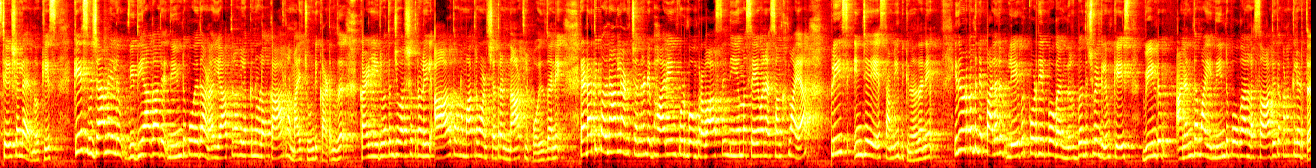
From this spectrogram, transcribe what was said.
സ്റ്റേഷനിലായിരുന്നു കേസ്. കേസ് വിചാരണയിലും വിധിയാകാതെ നീണ്ടുപോയതാണ് യാത്രാ വിലക്കിനുള്ള കാരണമായി ചൂണ്ടിക്കാട്ടുന്നത്. കഴിഞ്ഞ ഇരുപത്തഞ്ച് വർഷത്തിനുള്ളിൽ ആറ് തവണ മാത്രമാണ് ചന്ദ്രൻ നാട്ടിൽ പോയത് തന്നെ. രണ്ടായിരത്തി പതിനാറിലാണ് ചന്ദ്രന്റെ ഭാര്യയും കുടുംബവും പ്രവാസി നിയമ സേവന സംഘമായ പ്ലീസ് ഇന്ത്യയെ സമീപിക്കുന്നത് തന്നെ. ഇതിനോടൊപ്പം തന്നെ പലരും ലേബർ കോടതിയിൽ പോകാൻ നിർബന്ധിച്ചുവെങ്കിലും കേസ് വീണ്ടും അനന്തമായി നീണ്ടുപോകാനുള്ള സാധ്യത കണക്കിലെടുത്ത്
